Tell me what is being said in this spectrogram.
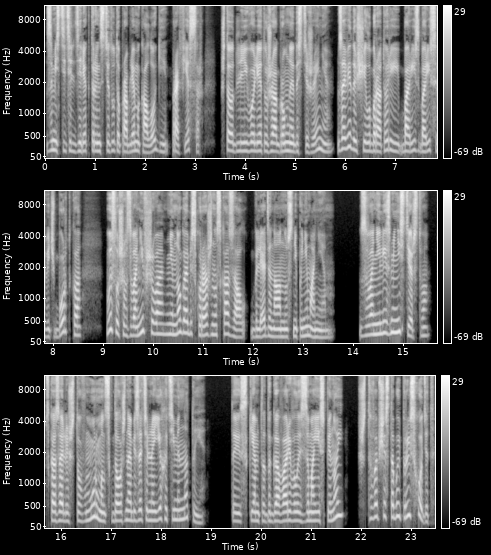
Заместитель директора Института проблем экологии, профессор, что для его лет уже огромное достижение, заведующий лабораторией Борис Борисович Бортко, выслушав звонившего, немного обескураженно сказал, глядя на Анну с непониманием. «Звонили из министерства. Сказали, что в Мурманск должна обязательно ехать именно ты. Ты с кем-то договаривалась за моей спиной? Что вообще с тобой происходит?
